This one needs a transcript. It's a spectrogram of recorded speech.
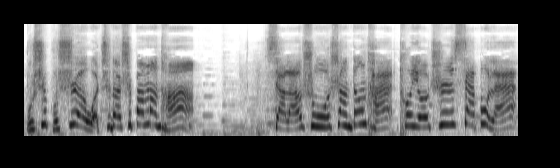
不是，不是，我吃的是棒棒糖。小老鼠上灯台，偷油吃下不来。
